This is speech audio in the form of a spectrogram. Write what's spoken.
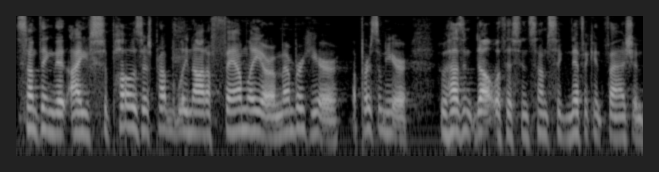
something that I suppose there's probably not a family or a member here, a person here, who hasn't dealt with this in some significant fashion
